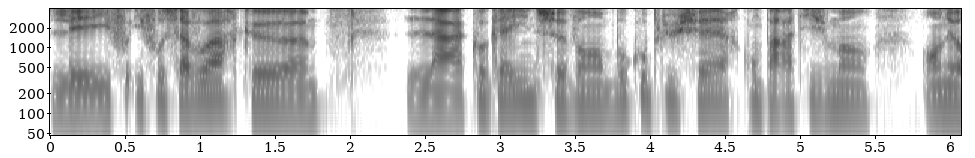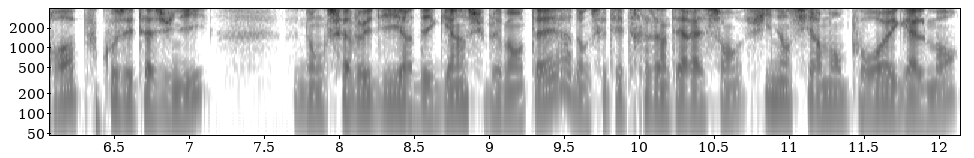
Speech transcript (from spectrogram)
Il, faut, il faut savoir que euh, la cocaïne se vend beaucoup plus cher comparativement en Europe qu'aux États-Unis. Donc ça veut dire des gains supplémentaires. Donc c'était très intéressant financièrement pour eux également.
